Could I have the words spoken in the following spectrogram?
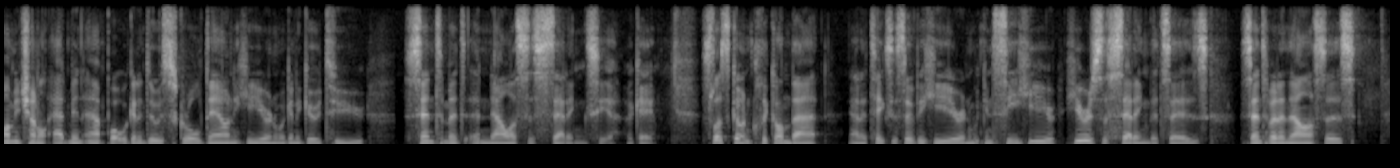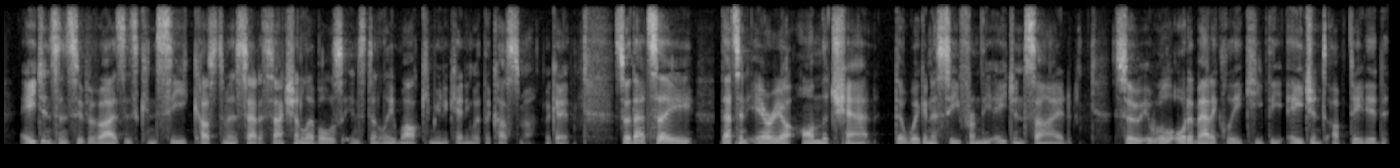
Omnichannel Admin app. What we're going to do is scroll down here, and we're going to go to Sentiment Analysis Settings here. Okay, so let's go and click on that, and it takes us over here, and we can see here. Here is the setting that says Sentiment Analysis agents and supervisors can see customer satisfaction levels instantly while communicating with the customer okay? So that's a that's an area on the chat that we're going to see from the agent side. So it will automatically keep the agent updated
